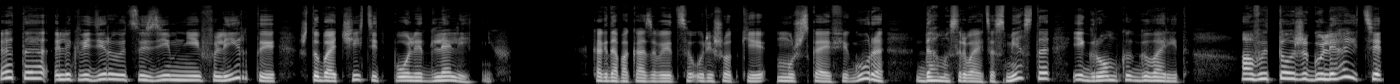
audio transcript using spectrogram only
Это ликвидируются зимние флирты, чтобы очистить поле для летних. Когда показывается у решетки мужская фигура, дама срывается с места и громко говорит «А вы тоже гуляете?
